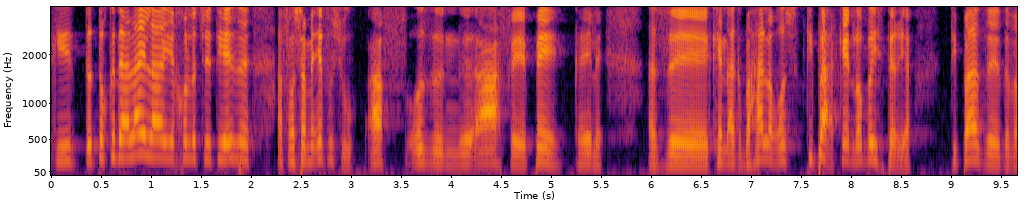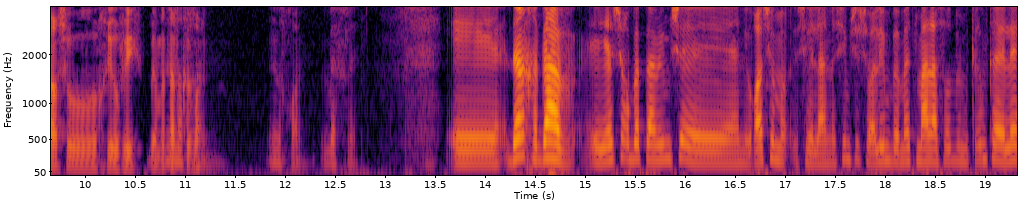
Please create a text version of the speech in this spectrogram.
כי תוך כדי הלילה יכול להיות שתהיה איזה הפרשה מאיפשהו, אף, אוזן, אף, אה, פה, כאלה. אז אה, כן, הגבהה לראש, טיפה, כן, לא בהיסטריה. טיפה זה דבר שהוא חיובי במצב נכון, כזה. נכון, בהחלט. אה, דרך אגב, אה, יש הרבה פעמים שאני רואה שלאנשים ששואלים באמת מה לעשות במקרים כאלה,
